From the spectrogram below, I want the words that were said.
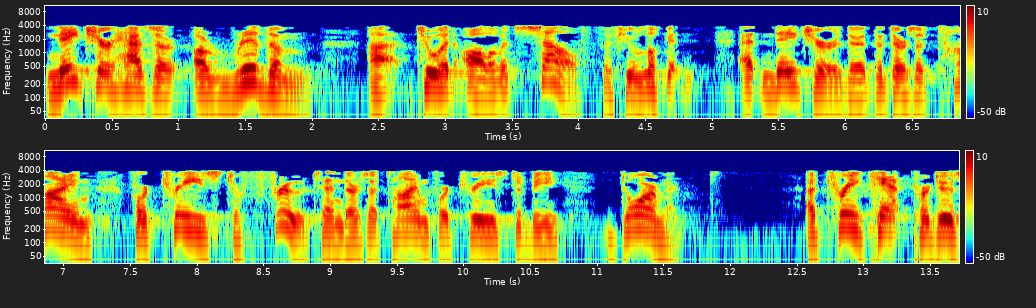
Nature has a, a rhythm uh, to it all of itself. If you look at, at nature, that there's a time for trees to fruit and there's a time for trees to be dormant. A tree can't produce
